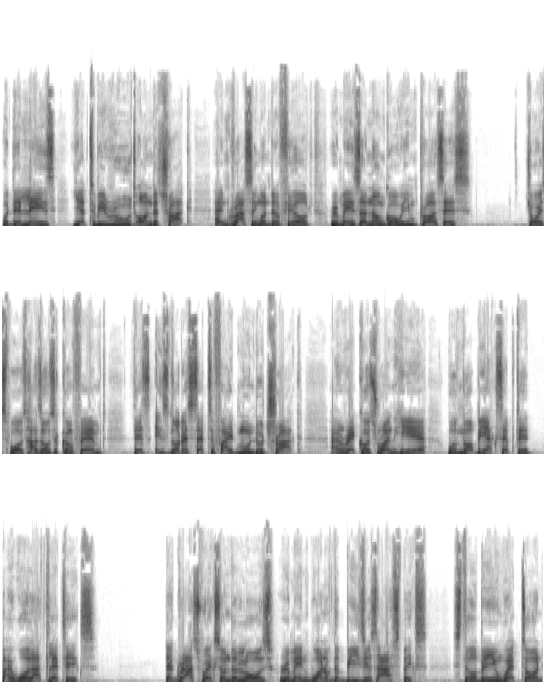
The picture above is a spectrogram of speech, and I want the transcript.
with the lanes yet to be ruled on the track and grassing on the field remains an ongoing process. Joy Sports has also confirmed this is not a certified Mondo track, and records run here will not be accepted by World Athletics. The grassworks on the lawns remain one of the busiest aspects still being worked on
